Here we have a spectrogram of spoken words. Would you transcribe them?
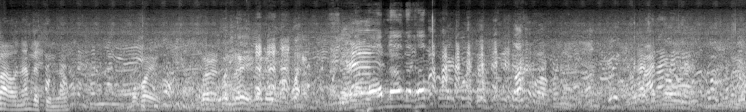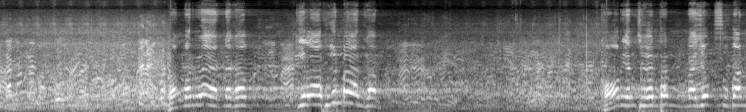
ว่าเอาน้ำสกุลแล้วบ่ค่อยว่าคนเลยก็เลยพร้อมแล้วนะครับรางวัลแรกนะครับ กีฬาพื้นบ้านครับ ขอเรียนเชิญท่านนายกสุบรรณ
